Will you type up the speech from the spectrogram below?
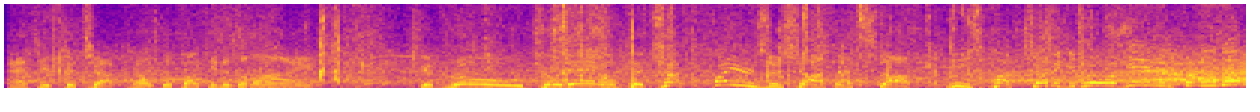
Matthew Tkachuk held the puck into the line. Gaudreau, Giordano, Tkachuk fires a shot. That's stopped. Loose puck. Johnny Gaudreau again in front of the net.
